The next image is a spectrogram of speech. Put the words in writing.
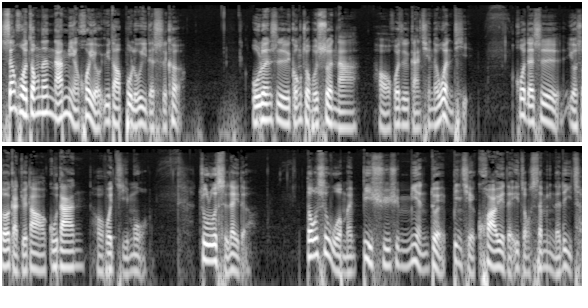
生活中呢，难免会有遇到不如意的时刻。无论是工作不顺呐，好，或者感情的问题，或者是有时候感觉到孤单哦或寂寞，诸如此类的，都是我们必须去面对并且跨越的一种生命的历程。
